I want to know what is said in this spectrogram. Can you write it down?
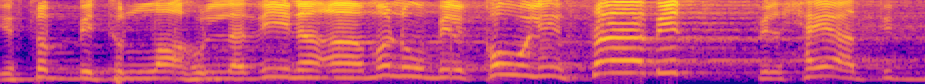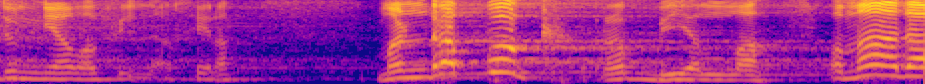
يثبت الله الذين آمنوا بالقول الثابت في الحياة الدنيا وفي الآخرة மன் ரப்புக்? ரப்பி அல்லாஹ். மாதா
